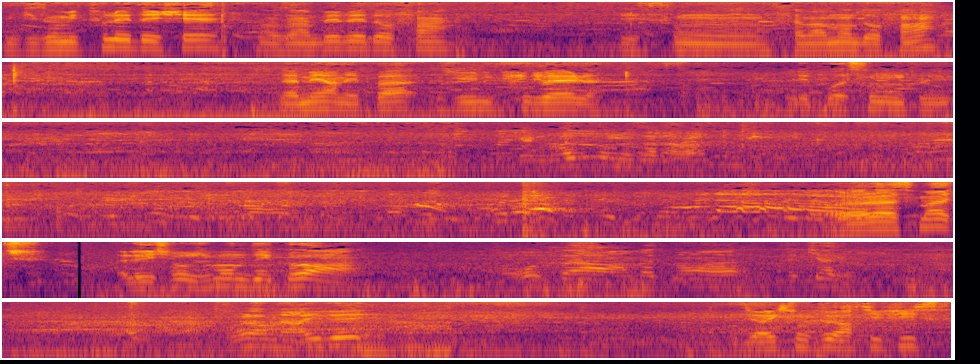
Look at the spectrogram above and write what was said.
Donc ils ont mis tous les déchets dans un bébé dauphin et son, sa maman dauphin. La mer n'est pas une poubelle, les poissons non plus. Voilà ce match. Allez, changement de décor. On repart maintenant à, Cannes. Voilà, on est arrivé. Direction feu d'artifice.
